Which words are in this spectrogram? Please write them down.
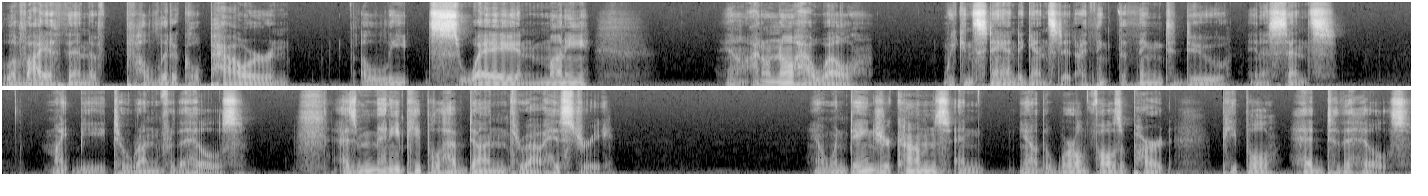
leviathan of political power and elite sway and money, you know, I don't know how well we can stand against it. I think the thing to do, in a sense, might be to run for the hills, as many people have done throughout history. You know, when danger comes and, you know, the world falls apart, people head to the hills.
